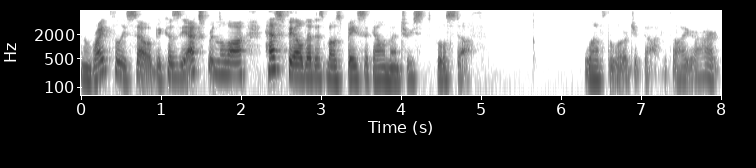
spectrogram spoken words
And rightfully so, because the expert in the law has failed at his most basic elementary school stuff. Love the Lord your God with all your heart,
